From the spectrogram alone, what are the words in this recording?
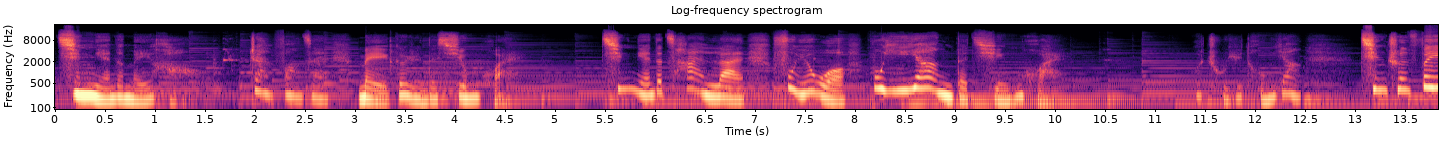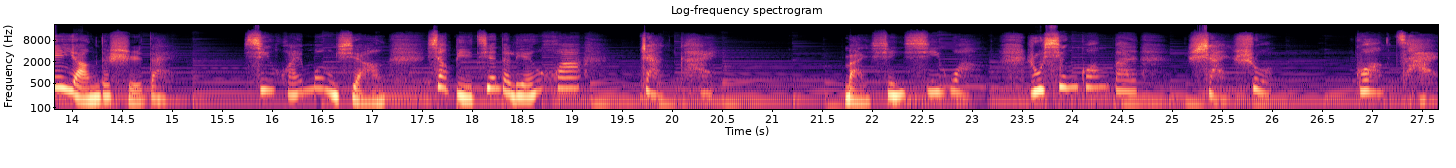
青年的美好绽放在每个人的胸怀，青年的灿烂赋予我不一样的情怀。我处于同样青春飞扬的时代，心怀梦想，像笔尖的莲花绽开，满心希望如星光般闪烁光彩。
